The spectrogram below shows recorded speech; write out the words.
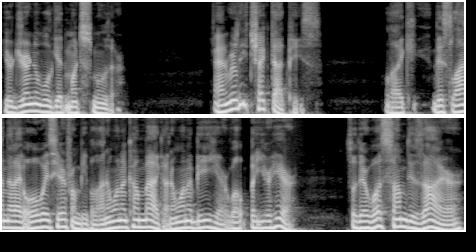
your journey will get much smoother. And really check that piece. Like this line that I always hear from people I don't want to come back. I don't want to be here. Well, but you're here. So there was some desire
